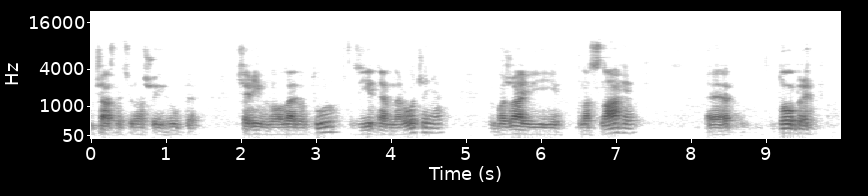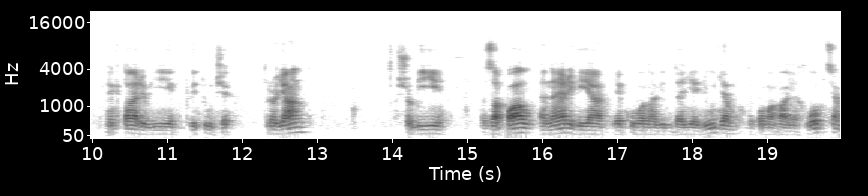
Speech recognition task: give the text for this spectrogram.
учасницю нашої групи чарівну Олену Тур з її днем народження. Бажаю їй наснаги, е, добрих гектарів її квітучих троянд, щоб її запал, енергія, яку вона віддає людям, допомагає хлопцям,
